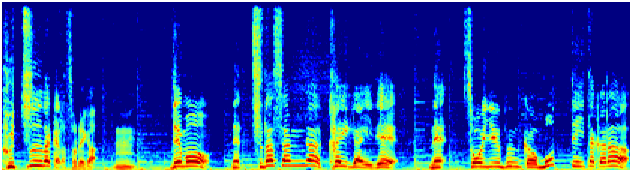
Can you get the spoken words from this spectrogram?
普通だからそれが。うん。でもね津田さんが海外でねそういう文化を持っていたから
